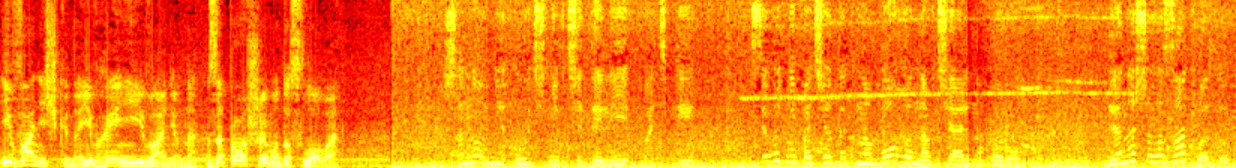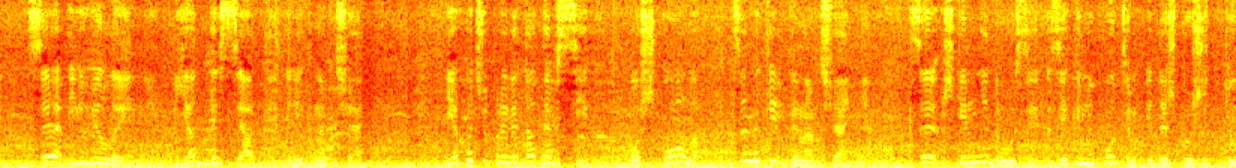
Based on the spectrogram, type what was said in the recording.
Іванічкина Євгенія Іванівна. Запрошуємо до слова. Шановні учні, вчителі, батьки, сьогодні початок нового навчального року. Для нашого закладу це ювілейний 50-й рік навчання. Я хочу привітати всіх, бо школа це не тільки навчання, це шкільні друзі, з якими потім ідеш по життю.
